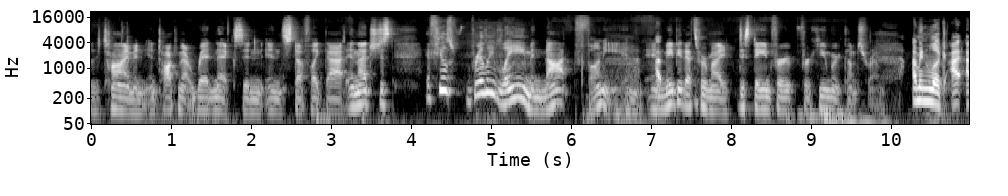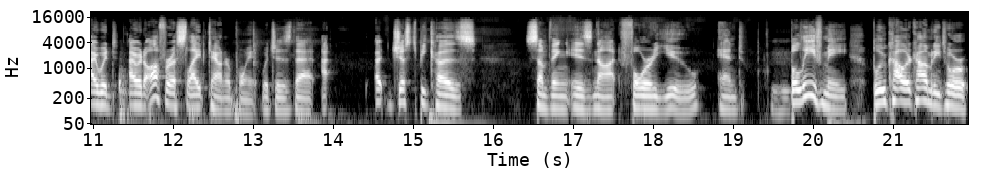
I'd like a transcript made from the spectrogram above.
the time, and, and talking about rednecks and, and stuff like that. And that's just, it feels really lame and not funny, and, and maybe that's where my disdain for for humor comes from. I mean, look, I, I would I would offer a slight counterpoint, which is that I, uh, just because something is not for you, and believe me, Blue Collar Comedy Tour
